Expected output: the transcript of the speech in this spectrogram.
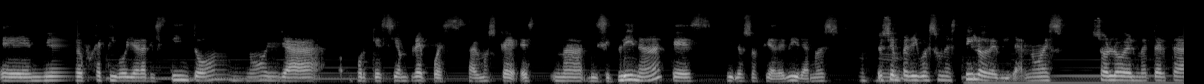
eh, mi objetivo ya era distinto, ¿no? Ya porque siempre pues sabemos que es una disciplina que es filosofía de vida, no es, yo siempre digo es un estilo de vida, no es solo el meterte a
